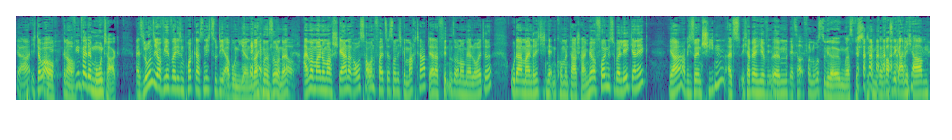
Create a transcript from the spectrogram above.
Ja, ich glaube auch, genau. Auf jeden Fall der Montag. Es lohnt sich auf jeden Fall, diesen Podcast nicht zu deabonnieren, sag ich mal so, ne? Genau. Einfach mal nochmal Sterne raushauen, falls ihr es noch nicht gemacht habt. Ja, da finden uns auch noch mehr Leute. Oder mal einen richtig netten Kommentar schreiben. Ich habe folgendes überlegt, Yannick. Ja, habe ich so entschieden, als ich habe ja hier, ähm, Jetzt verlost du wieder irgendwas bestimmt, was wir gar nicht haben.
